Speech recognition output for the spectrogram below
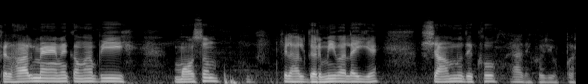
ਫਿਲਹਾਲ ਮੈਂ ਐਵੇਂ ਕਹਾਂ ਵੀ ਮੌਸਮ ਫਿਲਹਾਲ ਗਰਮੀ ਵਾਲਾ ਹੀ ਹੈ। ਸ਼ਾਮ ਨੂੰ ਦੇਖੋ ਇਹ ਦੇਖੋ ਜੀ ਉੱਪਰ।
